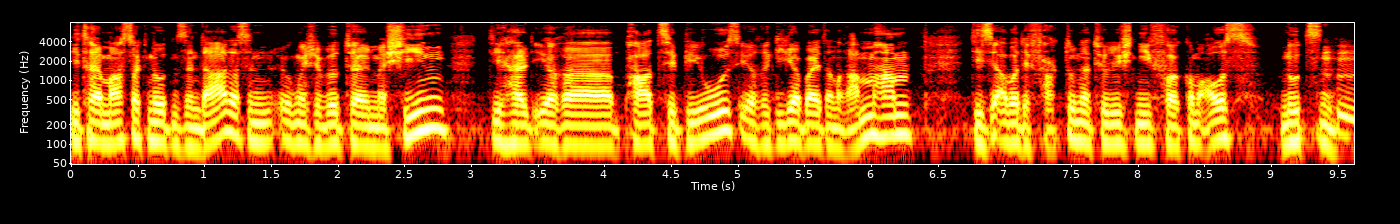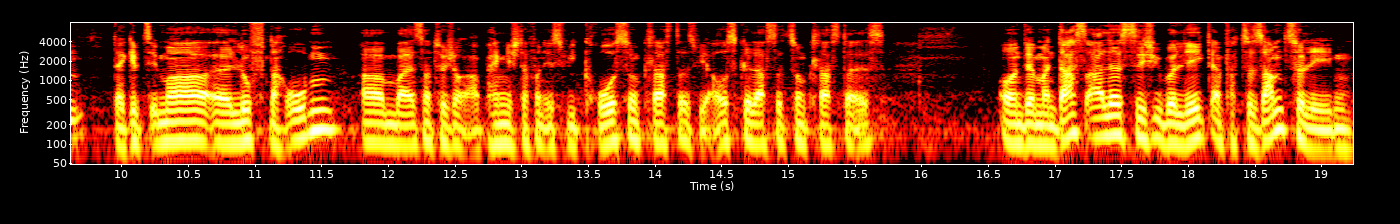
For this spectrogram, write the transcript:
Die drei Masterknoten sind da, das sind irgendwelche virtuellen Maschinen, die halt ihre paar CPUs, ihre Gigabyte an RAM haben, die sie aber de facto natürlich nie vollkommen ausnutzen. Hm. Da gibt's immer äh, Luft nach oben, ähm, weil es natürlich auch abhängig davon ist, wie groß so ein Cluster ist, wie ausgelastet so ein Cluster ist. Und wenn man das alles sich überlegt, einfach zusammenzulegen,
